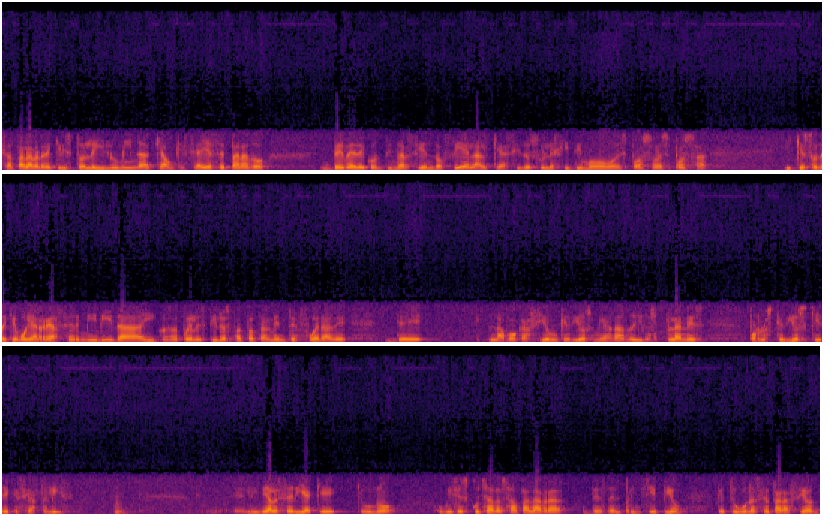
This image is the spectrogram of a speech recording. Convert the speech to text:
esa palabra de Cristo le ilumina que aunque se haya separado, debe de continuar siendo fiel al que ha sido su legítimo esposo o esposa, y que eso de que voy a rehacer mi vida y cosas por el estilo está totalmente fuera de, de la vocación que Dios me ha dado y los planes por los que Dios quiere que sea feliz. El ideal sería que, que uno hubiese escuchado esa palabra desde el principio, que tuvo una separación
